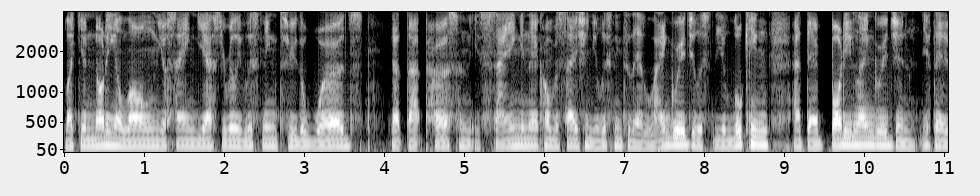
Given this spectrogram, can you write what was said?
like you're nodding along, you're saying yes, you're really listening to the words that that person is saying in their conversation. You're listening to their language. You're listening, You're looking at their body language, and if they're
